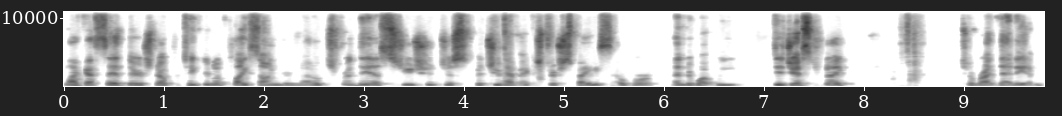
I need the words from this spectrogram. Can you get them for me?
Like I said, there's no particular place on your notes for this. You should just, but you have extra space over under what we did yesterday to write that in.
